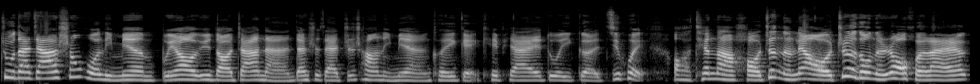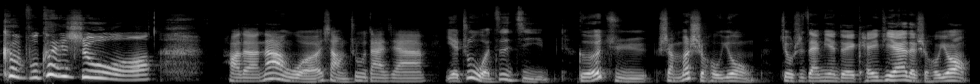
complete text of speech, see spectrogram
祝大家生活里面不要遇到渣男，但是在职场里面可以给 KPI 多一个机会。哦，天呐，好正能量哦，这都能绕回来，可不愧是我。好的，那我想祝大家，也祝我自己，格局什么时候用，就是在面对 KPI 的时候用。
